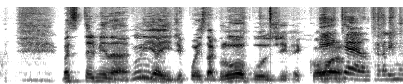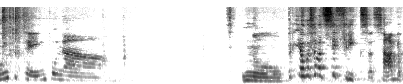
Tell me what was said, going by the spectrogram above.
Mas termina. Hum. E aí, depois da Globo, de Record? Então, trabalhei muito tempo na. No... Eu gostava de ser frixa, sabe?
